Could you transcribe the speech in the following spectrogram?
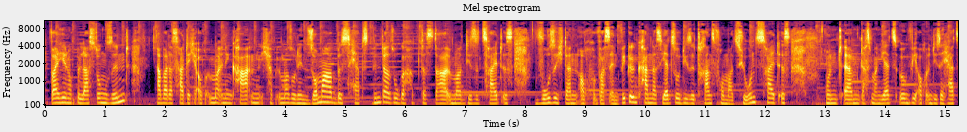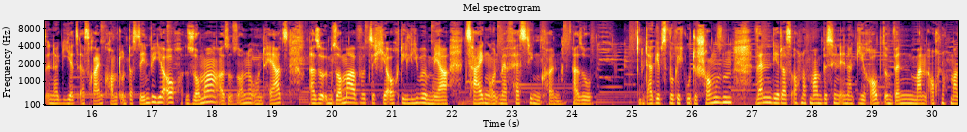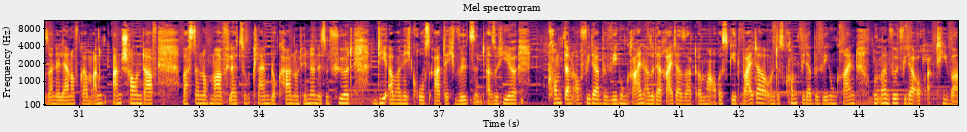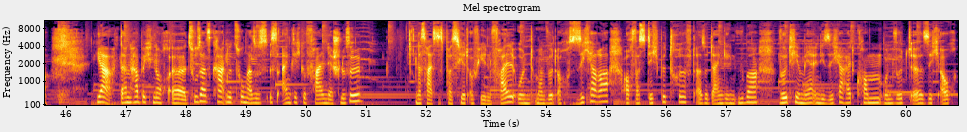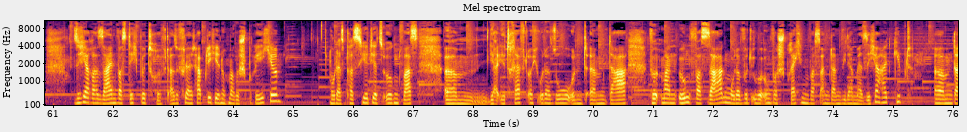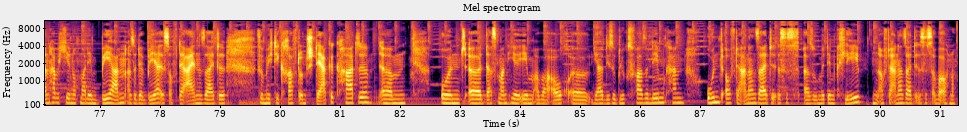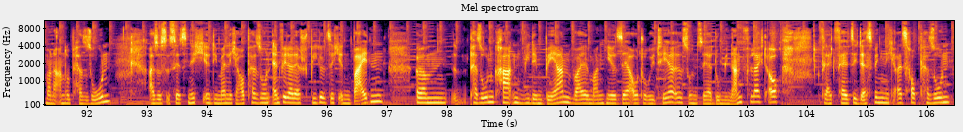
weil hier noch Belastungen sind sind. Aber das hatte ich auch immer in den Karten. Ich habe immer so den Sommer bis Herbst, Winter so gehabt, dass da immer diese Zeit ist, wo sich dann auch was entwickeln kann, dass jetzt so diese Transformationszeit ist und ähm, dass man jetzt irgendwie auch in diese Herzenergie jetzt erst reinkommt. Und das sehen wir hier auch. Sommer, also Sonne und Herz. Also im Sommer wird sich hier auch die Liebe mehr zeigen und mehr festigen können. Also da gibt es wirklich gute Chancen, wenn dir das auch noch mal ein bisschen Energie raubt und wenn man auch noch mal seine Lernaufgaben an, anschauen darf, was dann noch mal vielleicht zu kleinen Blockaden und Hindernissen führt, die aber nicht großartig wild sind. Also hier kommt dann auch wieder Bewegung rein. Also der Reiter sagt immer auch, es geht weiter und es kommt wieder Bewegung rein und man wird wieder auch aktiver. Ja, dann habe ich noch äh, Zusatzkarten gezogen. Also es ist eigentlich gefallen der Schlüssel. Das heißt, es passiert auf jeden Fall und man wird auch sicherer, auch was dich betrifft. Also dein Gegenüber wird hier mehr in die Sicherheit kommen und wird äh, sich auch sicherer sein, was dich betrifft. Also vielleicht habt ihr hier nochmal Gespräche oder es passiert jetzt irgendwas, ähm, ja, ihr trefft euch oder so und ähm, da wird man irgendwas sagen oder wird über irgendwas sprechen, was einem dann wieder mehr Sicherheit gibt. Ähm, dann habe ich hier nochmal den Bären. Also der Bär ist auf der einen Seite für mich die Kraft- und Stärkekarte. Ähm, und äh, dass man hier eben aber auch äh, ja diese Glücksphase leben kann. Und auf der anderen Seite ist es also mit dem Klee und auf der anderen Seite ist es aber auch nochmal eine andere Person. Also es ist jetzt nicht äh, die männliche Hauptperson. Entweder der spiegelt sich in beiden ähm, Personenkarten wie dem Bären, weil man hier sehr autoritär ist und sehr dominant vielleicht auch. Vielleicht fällt sie deswegen nicht als Hauptperson.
